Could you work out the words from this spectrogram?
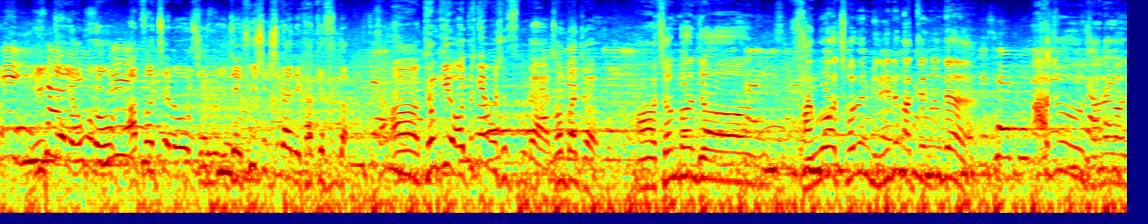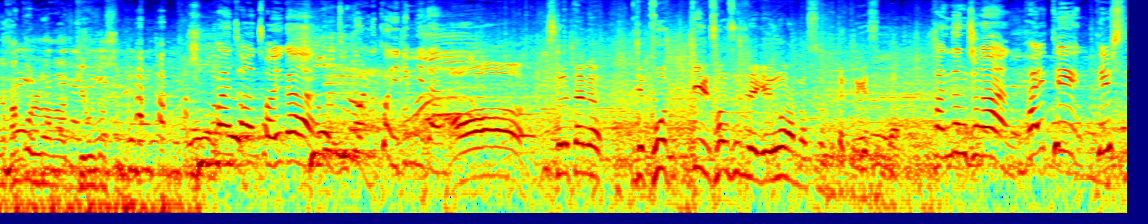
1대 0으로 앞선 채로 지금 이제 휴식 시간이 갖겠습니다. 아, 경기 어떻게 보셨습니까? 전반전. 아, 전반전 상고가 처음에 밀리는 것 같았는데 아주 잘해가지고 한골 넣어가지고 기분 좋습니다. 후반전 저희가 두골 넣고 이깁니다. 아, 그렇다면 이제 곧 뛸 선수들에게 응원 한 말씀 부탁드리겠습니다. 강릉 중앙 화이팅 필승.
